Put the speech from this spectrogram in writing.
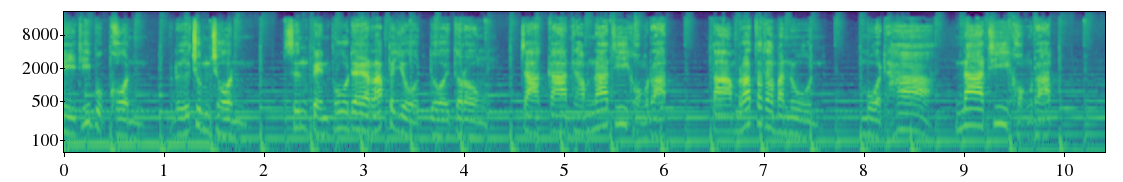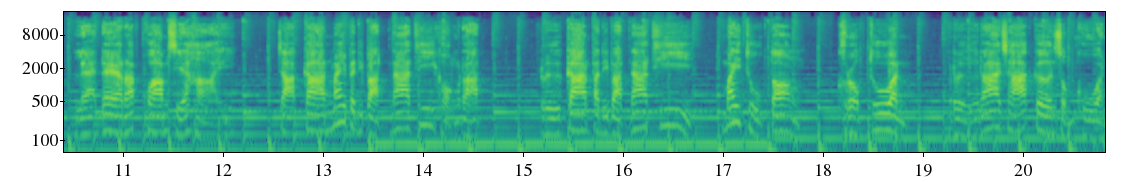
ณีที่บุคคลหรือชุมชน ซึ่งเป็นผู้ได้รับประโยชน์โดยตรง จากการทำหน้าที่ของรัฐ ตามรัฐธรรมนูญ หมวด 5 หน้าที่ของรัฐ และได้รับความเสียหาย จากการไม่ปฏิบัติหน้าที่ของรัฐ หรือการปฏิบัติหน้าที่ไม่ถูกต้อง ครบถ้วน หรือล่าช้าเกินสมควร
